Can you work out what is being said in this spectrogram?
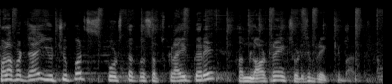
फटाफट जाए यूट्यूब पर स्पोर्ट्स तक को सब्सक्राइब करें। हम लौट रहे हैं छोटे से ब्रेक के बाद।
